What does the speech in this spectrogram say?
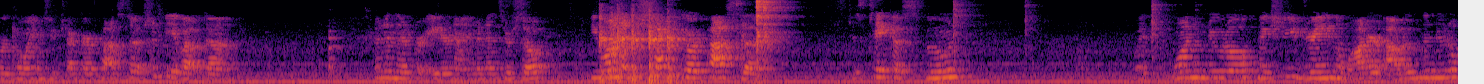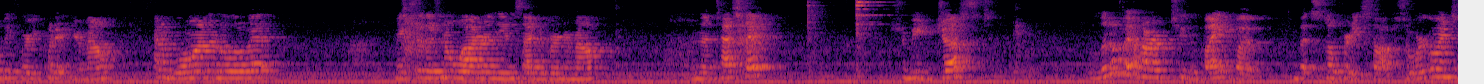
we're going to check our pasta. It should be about done. It's been in there for eight or nine minutes or so. If you want to check your pasta, just take a spoon with one noodle. Make sure you drain the water out of the noodle before you put it in your mouth. Kind of blow on it a little bit. Make sure there's no water in the inside to burn your mouth. And then test it should be just a little bit hard to the bite, but but still pretty soft. So we're going to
